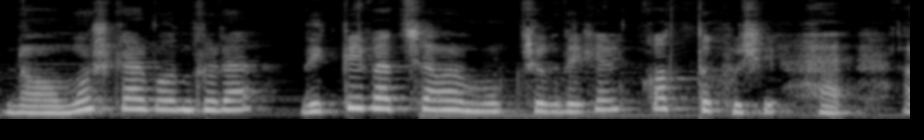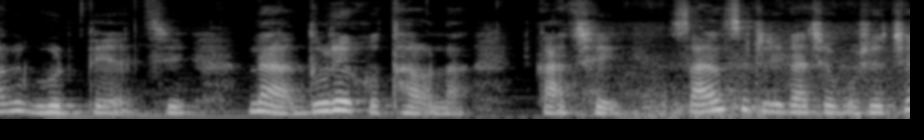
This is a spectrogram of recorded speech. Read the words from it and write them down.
নমস্কার বন্ধুরা, দেখতেই পাচ্ছে আমার মুখ চোখ দেখে আমি কত খুশি। হ্যাঁ আমি ঘুরতে যাচ্ছি। না, দূরে কোথাও না, কাছে। সায়েন্স সিটির কাছে বসেছে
